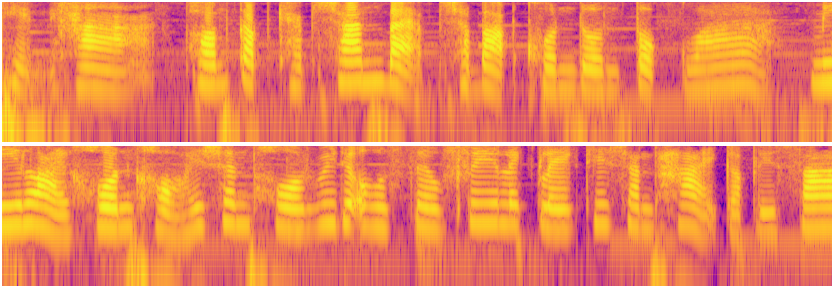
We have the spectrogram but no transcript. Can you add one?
เห็นค่ะ พร้อมกับแคปชั่นแบบฉบับคนโดนตกว่า มีหลายคนขอให้ฉันโพสต์วิดีโอเซลฟี่เล็ก ๆ ที่ฉันถ่ายกับลิซ่า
